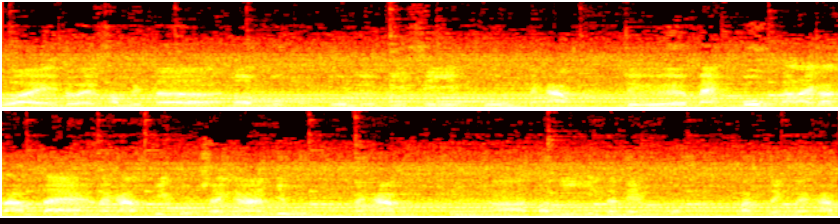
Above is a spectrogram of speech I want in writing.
ด้วยด้วยคอมพิวเตอร์โน้ตบุ๊กของคุณหรือ PC ของคุณนะครับหรือ MacBook อะไรก็ตามแต่นะครับที่คุณใช้งานอยู่นะครับอะตอนนี้อินเทอร์เน็ตผมแป๊บหนึ่งนะครับ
